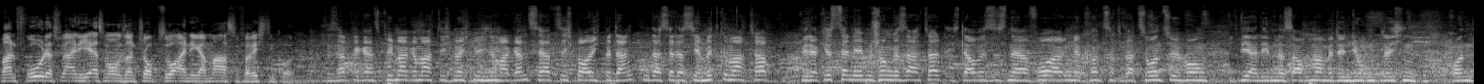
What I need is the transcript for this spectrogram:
waren froh, dass wir eigentlich erstmal unseren Job so einigermaßen verrichten konnten. Das habt ihr ganz prima gemacht. Ich möchte mich nochmal ganz herzlich bei euch bedanken, dass ihr das hier mitgemacht habt. Wie der Christian eben schon gesagt hat, ich glaube, es ist eine hervorragende Konzentrationsübung. Wir erleben das auch immer mit den Jugendlichen und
